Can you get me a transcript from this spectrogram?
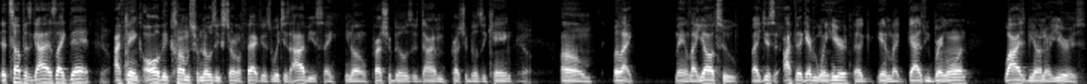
the toughest guys like that. I think all of it comes from those external factors, which is obvious. Like you know, pressure builds a dime, pressure builds a king. Yeah. Um, but like, man, like y'all two, like just I feel like everyone here, like and like guys we bring on, wise beyond our years.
